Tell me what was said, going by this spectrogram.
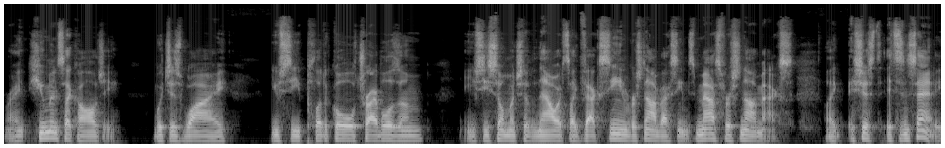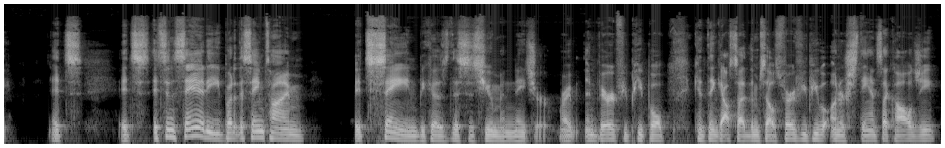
right? Human psychology, which is why you see political tribalism. You see so much of now it's like vaccine versus not vaccines, mass versus not max. Like it's just it's insanity. It's it's it's insanity, but at the same time, it's sane because this is human nature, right? And very few people can think outside themselves. Very few people understand psychology.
